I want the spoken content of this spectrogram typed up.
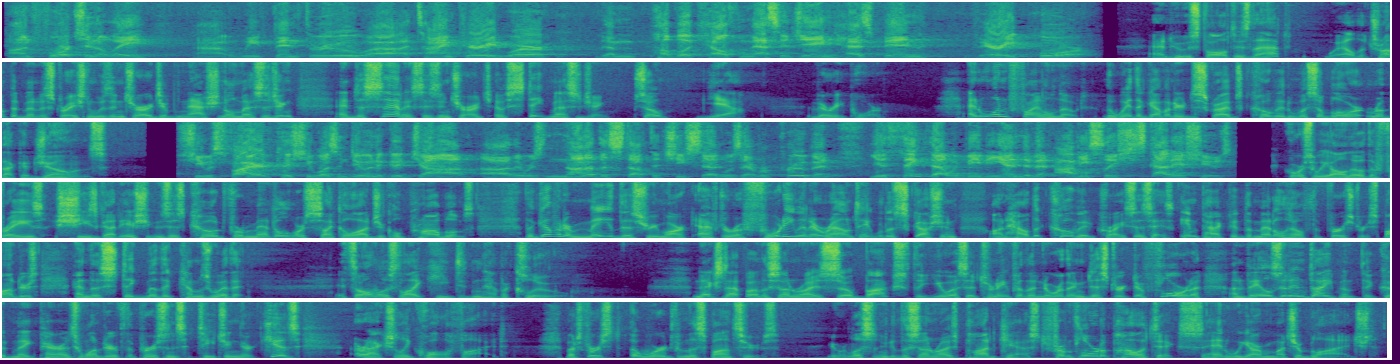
Unfortunately, uh, we've been through uh, a time period where the public health messaging has been very poor. And whose fault is that? Well, the Trump administration was in charge of national messaging, and DeSantis is in charge of state messaging. So, yeah, very poor. And one final note the way the governor describes COVID whistleblower Rebecca Jones. She was fired because she wasn't doing a good job. Uh, there was none of the stuff that she said was ever proven. You'd think that would be the end of it. Obviously, she's got issues. Of course, we all know the phrase, she's got issues, is code for mental or psychological problems. The governor made this remark after a 40 minute roundtable discussion on how the COVID crisis has impacted the mental health of first responders and the stigma that comes with it. It's almost like he didn't have a clue. Next up on the Sunrise Soapbox, the U.S. Attorney for the Northern District of Florida unveils an indictment that could make parents wonder if the persons teaching their kids are actually qualified. But first, a word from the sponsors. You're listening to the Sunrise Podcast from Florida Politics, and we are much obliged.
